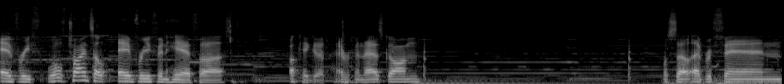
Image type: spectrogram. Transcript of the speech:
every... We'll try and sell everything here first. Okay, good. Everything there's gone. We'll sell everything.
